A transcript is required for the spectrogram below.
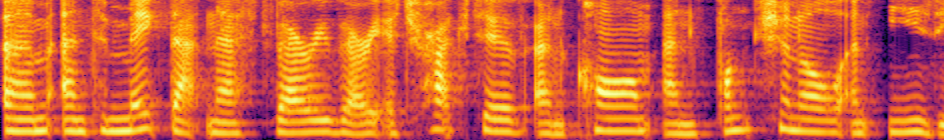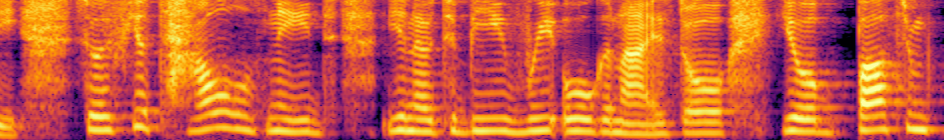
um, and to make that nest very, very attractive and calm and functional and easy. So if your towels need, you know, to be reorganized or your bathroom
